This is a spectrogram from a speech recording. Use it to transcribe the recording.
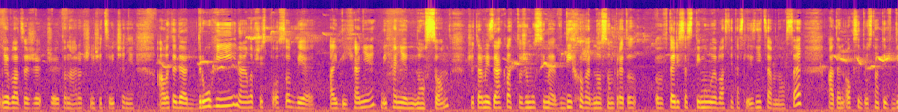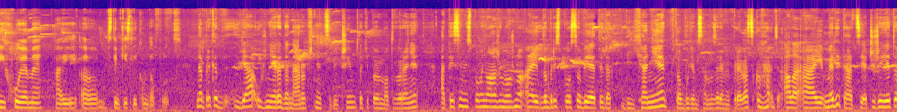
nevládze, že, že je to náročnejšie cvičenie. Ale teda druhý najlepší spôsob je aj dýchanie, dýchanie nosom, že tam je základ to, že musíme vdýchovať nosom, preto e, vtedy sa stimuluje vlastne tá sliznica v nose a ten oxid dusnatý vdýchujeme aj um, s tým kyslíkom do plúc. Napríklad ja už nerada náročne cvičím, to ti poviem otvorene. A ty si mi spomínala, že možno aj dobrý spôsob je teda dýchanie, to budem samozrejme prevádzkovať, ale aj meditácia. Čiže je to,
